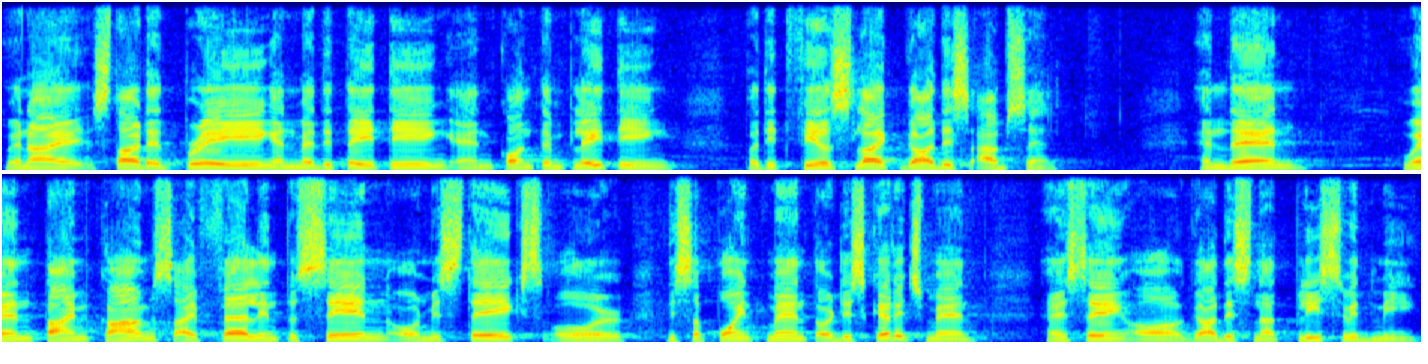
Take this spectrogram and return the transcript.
When I started praying and meditating and contemplating, but it feels like God is absent. And then when time comes, I fell into sin or mistakes or disappointment or discouragement, and saying, Oh, God is not pleased with me.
